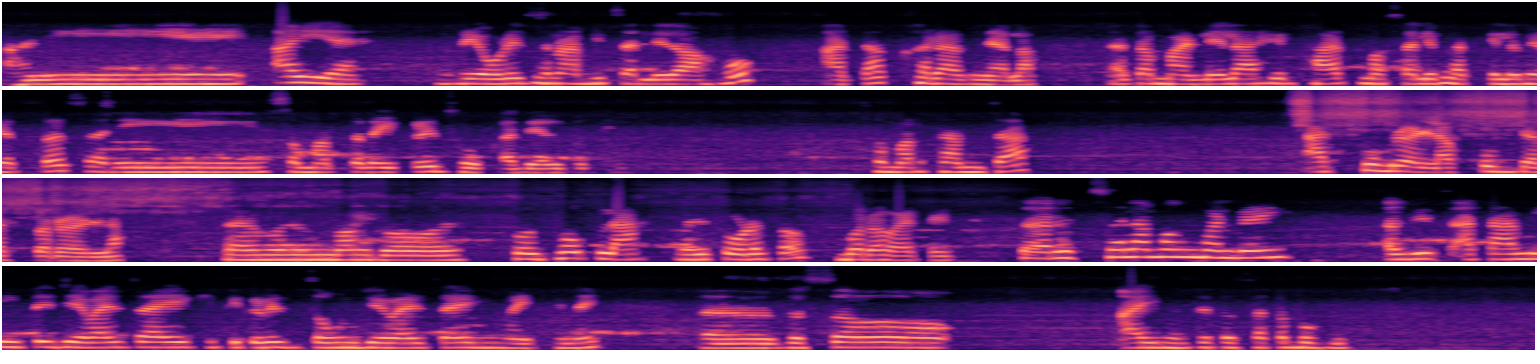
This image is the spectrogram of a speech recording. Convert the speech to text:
आणि आई आहे. तर एवढे जण आम्ही चाललेलो आहो आता खरागण्याला. आता मांडलेला आहे भात मसाले भात केलं मी आत्ताच आणि समर्थाला इकडे झोका द्यायला बसले. समर्थ आमचा आज खूप रडला खूप जास्त रडला. तर म्हणून मग तो झोपला. म्हणजे थोडंसं बरं वाटेल. तर चला मग मंडळी. अगदीच आता आम्ही इथे जेवायचं आहे की तिकडे जाऊन जेवायचं आहे हे माहिती नाही. जसं आई म्हणते तसं आता बघू.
